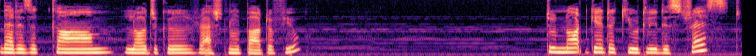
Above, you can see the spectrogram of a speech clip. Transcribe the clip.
That is a calm, logical, rational part of you. To not get acutely distressed.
